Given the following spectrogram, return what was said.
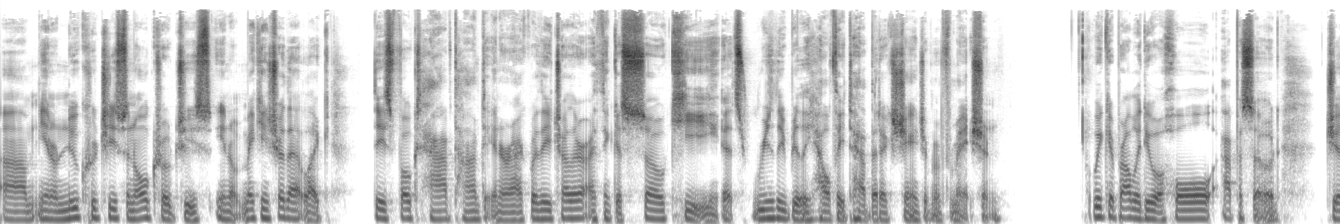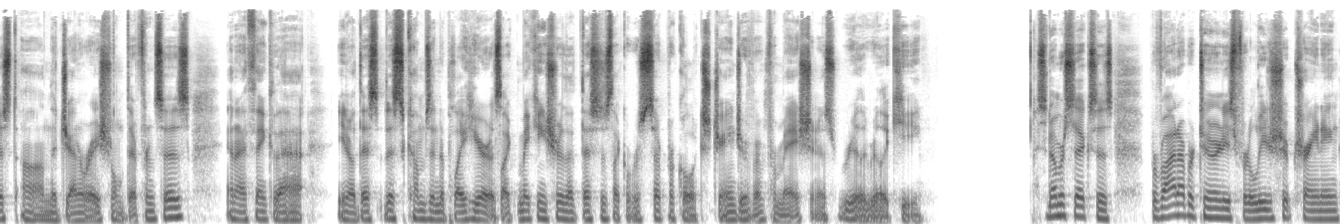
um, you know, new crew chiefs and old crew chiefs, you know, making sure that like these folks have time to interact with each other, I think is so key. It's really, really healthy to have that exchange of information. We could probably do a whole episode just on the generational differences. And I think that, you know, this this comes into play here is like making sure that this is like a reciprocal exchange of information is really, really key. So, number six is provide opportunities for leadership training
